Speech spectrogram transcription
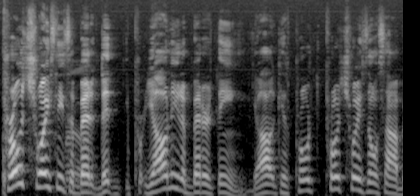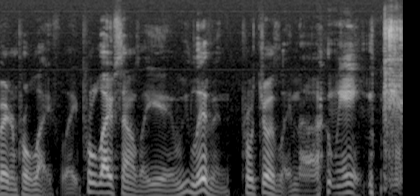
pro choice needs a better that, pro- y'all need a better thing y'all because pro pro choice don't sound better than pro life like pro life sounds like yeah we living pro choice like nah we ain't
